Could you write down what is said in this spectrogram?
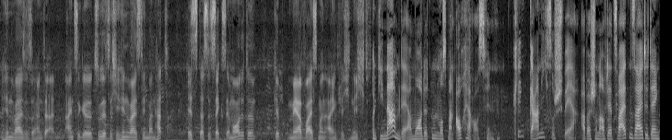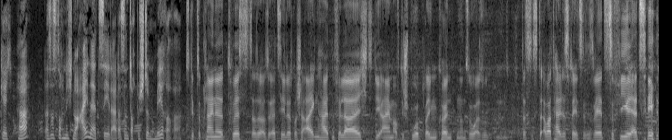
Hinweise sein. Der einzige zusätzliche Hinweis, den man hat, ist, dass es sechs Ermordete gibt. Mehr weiß man eigentlich nicht. Und die Namen der Ermordeten muss man auch herausfinden. Klingt gar nicht so schwer, aber schon auf der zweiten Seite denke ich, hä? Das ist doch nicht nur ein Erzähler, das sind doch bestimmt mehrere. Es gibt so kleine Twists, also, also erzählerische Eigenheiten vielleicht, die einem auf die Spur bringen könnten und so. Also das ist aber Teil des Rätsels. Das wäre jetzt zu viel erzählt.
